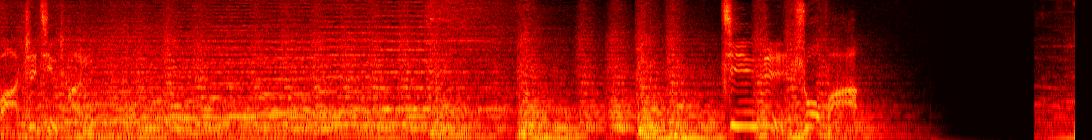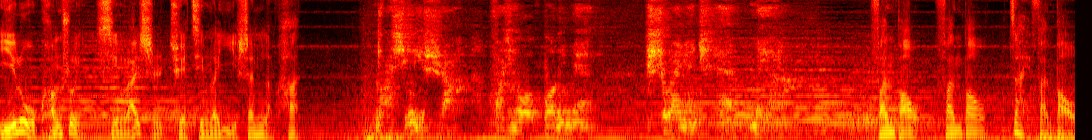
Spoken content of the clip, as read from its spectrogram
法治进程。今日说法。一路狂睡，醒来时却惊了一身冷汗。拿行李时啊，发现我包里面十万元钱没有了。翻包，翻包，再翻包，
